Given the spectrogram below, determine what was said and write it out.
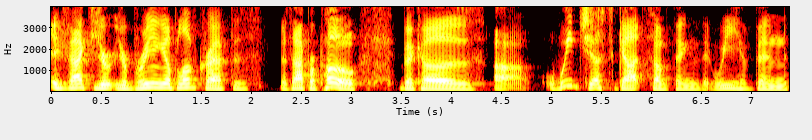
in fact, you're you're bringing up Lovecraft is is apropos because uh, we just got something that we have been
